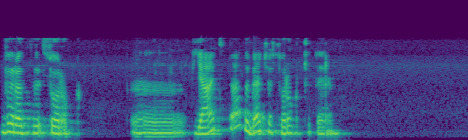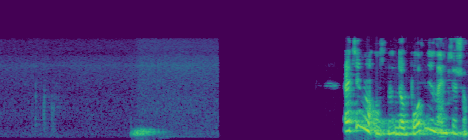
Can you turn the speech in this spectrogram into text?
Вирази 45 та задача 44. Працюємо усно. Доповнюй ланцюжок.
